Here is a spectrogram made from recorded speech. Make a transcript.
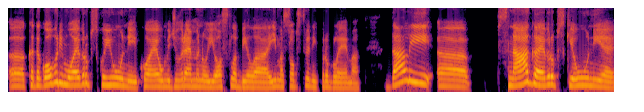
e, kada govorimo o Evropskoj uniji, koja je umeđu vremenu i oslabila, ima sobstvenih problema, da li e, snaga Evropske unije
